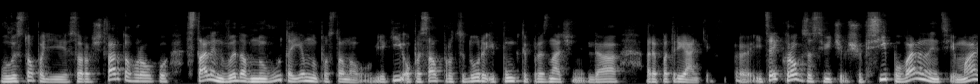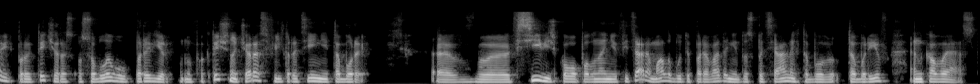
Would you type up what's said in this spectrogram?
в листопаді 44-го року Сталін видав нову таємну постанову, в якій описав процедури і пункти призначення для репатріантів. Е, і цей крок засвідчив, що всі поверненці мають пройти через особливу перевірку, ну фактично через фільтраційні табори. Е, всі військовополонені офіцери мали бути переведені до спеціальних таборів НКВС.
